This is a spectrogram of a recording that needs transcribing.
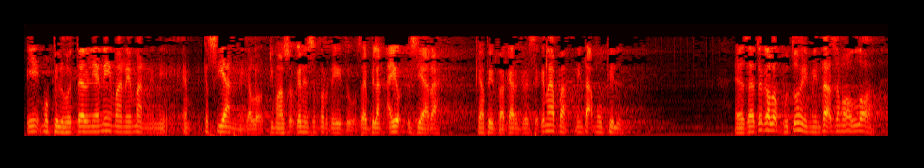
Ini mobil hotelnya nih maneman ini Kesian nih kalau dimasukkan seperti itu Saya bilang ayo ziarah ke Bakar Gresik Kenapa? Minta mobil Ya saya itu kalau butuh ya minta sama Allah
